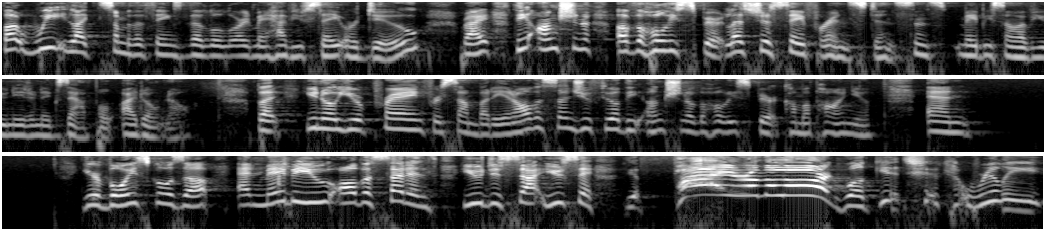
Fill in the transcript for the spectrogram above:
But we, like some of the things that the Lord may have you say or do, right? The unction of the Holy Spirit. Let's just say, for instance, since maybe some of you need an example, I don't know. But you know, you're praying for somebody, and all of a sudden you feel the unction of the Holy Spirit come upon you. And your voice goes up, and maybe you all of a sudden you decide you say, "The fire of the Lord." Well, get really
